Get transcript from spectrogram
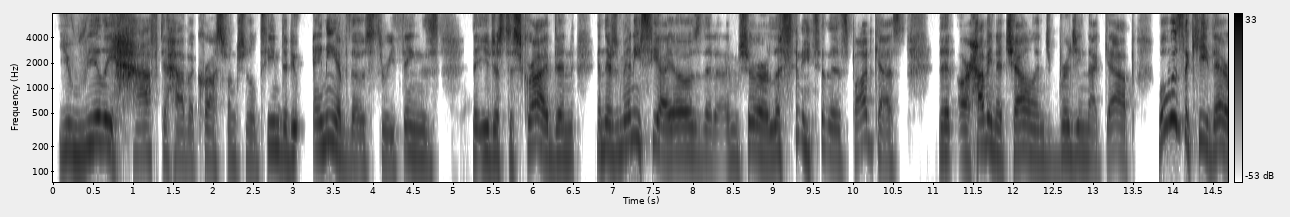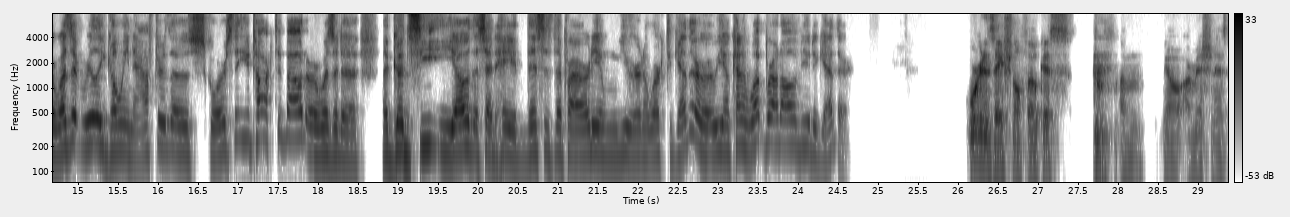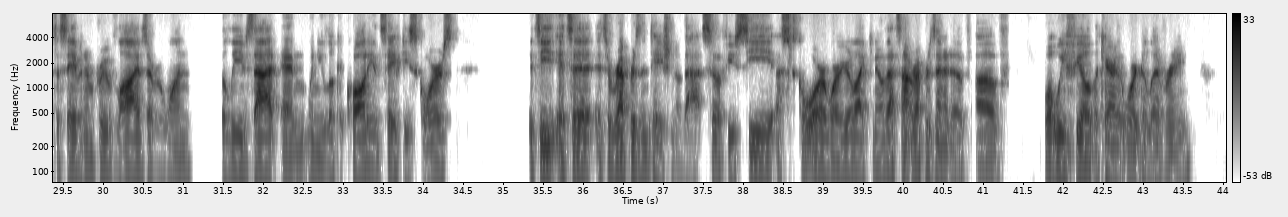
you really have to have a cross-functional team to do any of those three things that you just described. And and there's many cios that i'm sure are listening to this podcast that are having a challenge bridging that gap. What was the key there? Was it really going after those scores that you talked about or was it a, a good ceo that said hey this is the priority and you're going to work together or you know kind of what brought all of you together? Organizational focus. um, you know, our mission is to save and improve lives. Everyone believes that, and when you look at quality and safety scores, it's it's a it's a representation of that. So if you see a score where you're like, you know, that's not representative of what we feel the care that we're delivering,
